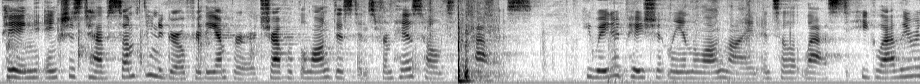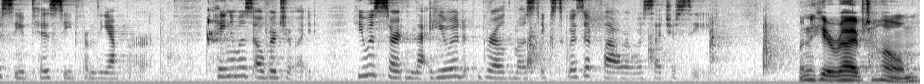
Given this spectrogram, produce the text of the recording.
Ping, anxious to have something to grow for the emperor, traveled the long distance from his home to the palace. He waited patiently in the long line until at last he gladly received his seed from the emperor. Ping was overjoyed. He was certain that he would grow the most exquisite flower with such a seed. When he arrived home,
